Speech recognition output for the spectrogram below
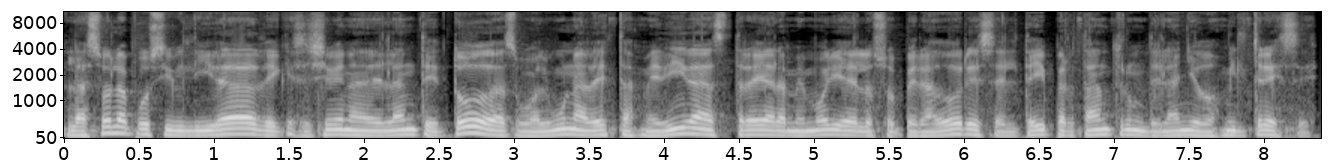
La sola posibilidad de que se lleven adelante todas o alguna de estas medidas trae a la memoria de los operadores el taper tantrum del año 2013.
